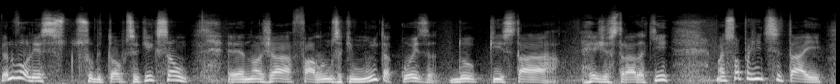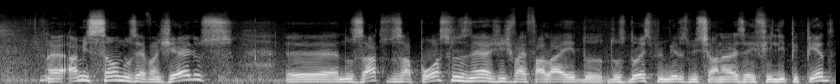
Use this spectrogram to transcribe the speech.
Eu não vou ler esses subtópicos aqui, que são, é, nós já falamos aqui muita coisa do que está registrado aqui, mas só para a gente citar aí, a missão nos Evangelhos, é, nos Atos dos Apóstolos, né, a gente vai falar aí do, dos dois primeiros missionários aí, Felipe e Pedro.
